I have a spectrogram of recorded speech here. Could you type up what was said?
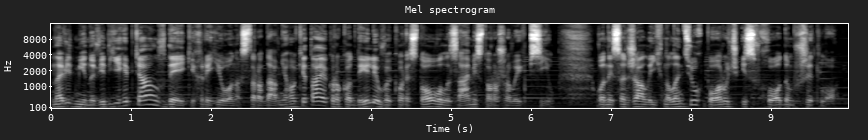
На відміну від єгиптян, в деяких регіонах стародавнього Китаю крокодилів використовували замість сторожових псів. Вони саджали їх на ланцюг поруч із входом в житло.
